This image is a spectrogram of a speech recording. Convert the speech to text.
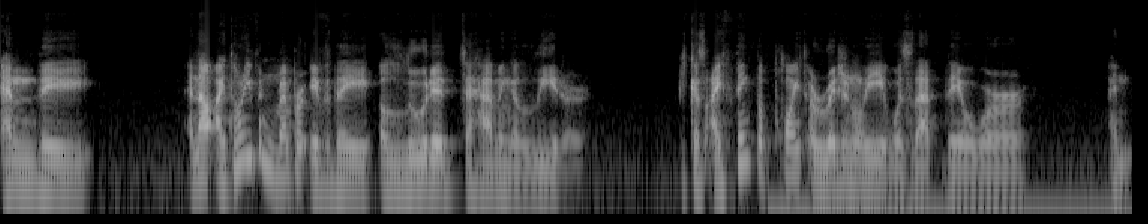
and the and now I don't even remember if they alluded to having a leader. Because I think the point originally was that they were an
